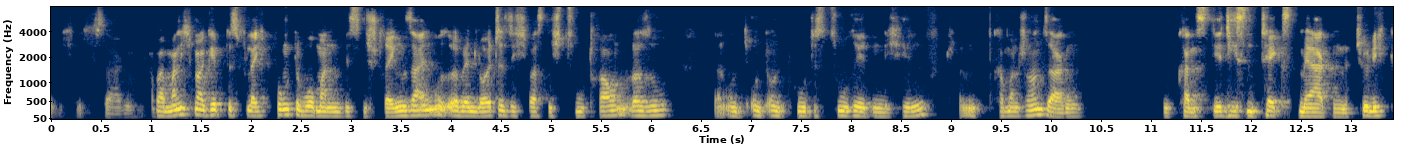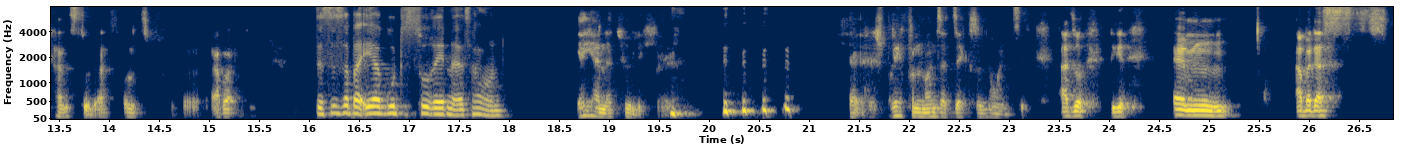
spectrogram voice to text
würde ich nicht sagen. Aber manchmal gibt es vielleicht Punkte, wo man ein bisschen streng sein muss oder wenn Leute sich was nicht zutrauen oder so dann, und, und, und gutes Zureden nicht hilft, dann kann man schon sagen, du kannst dir diesen Text merken, natürlich kannst du das. Und, äh, aber das ist aber eher gutes Zureden als Hauen. Ja, ja, natürlich. ich spreche von 1996. Also, ähm, aber das,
